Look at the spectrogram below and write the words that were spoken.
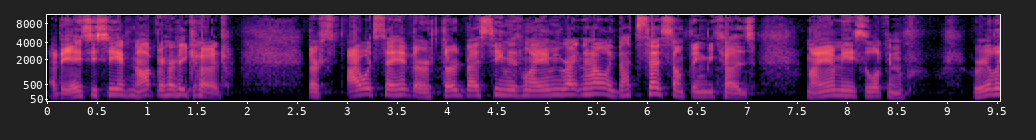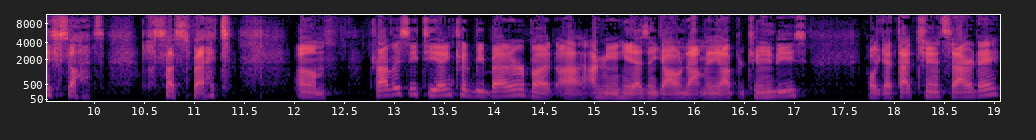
Uh, the ACC is not very good. There's, I would say their third best team is Miami right now, and that says something because Miami's looking really sus- suspect. Um, Travis Etienne could be better, but uh, I mean he hasn't gotten that many opportunities. He'll get that chance Saturday,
